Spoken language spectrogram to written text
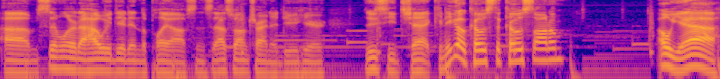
um, similar to how we did in the playoffs. And so that's what I'm trying to do here. Lucy check. Can he go coast to coast on him? Oh yeah,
